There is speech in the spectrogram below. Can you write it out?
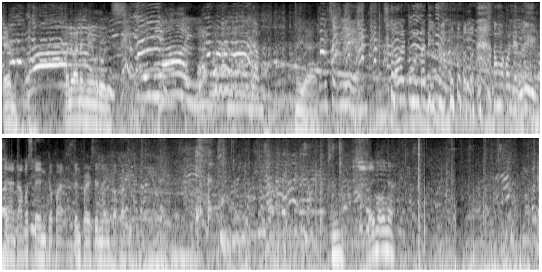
Ayan. Paliwanag mo yung rules. Ay! Yung jump. Ayan. Ibig sabihin, bawal pumunta dito. Ang makulit. Ayan, tapos 10, kapa 10 person lang yung capacity. Hmm. Tayo mauna. Dito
